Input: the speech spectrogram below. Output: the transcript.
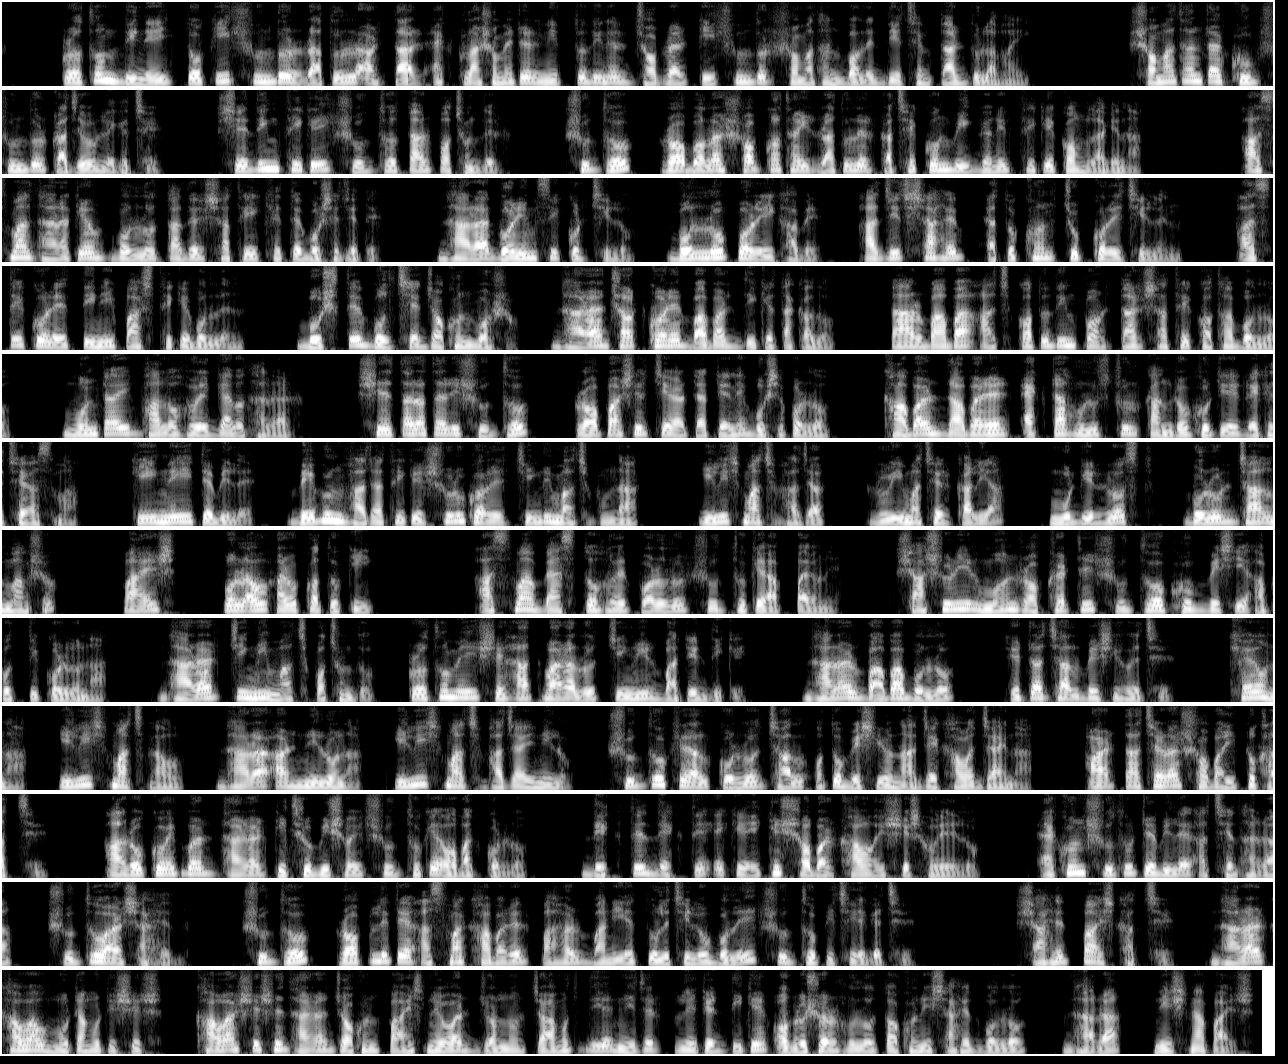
প্রথম দিনেই তো কি সুন্দর রাতুল আর তার এক ক্লাসমেটের নিত্যদিনের ঝগড়ার কি সুন্দর সমাধান বলে দিয়েছেন তার দুলাভাই। সমাধানটা খুব সুন্দর কাজেও লেগেছে। সেদিন থেকেই শুদ্ধ তার পছন্দের। শুদ্ধ, র বলার সব কথাই রাতুলের কাছে কোন বিজ্ঞানীর থেকে কম লাগে না। আসমা ধারাকেও বলল তাদের সাথেই খেতে বসে যেতে। ধারা গরিমসি করছিল। বলল, পরেই খাবে। আজিজ সাহেব এতক্ষণ চুপ করেছিলেন। আস্তে করে তিনি পাশ থেকে বললেন, বসতে বলছে যখন বসো। ধারা ঝট করে বাবার দিকে তাকালো। তার বাবা আজ কতদিন পর তার সাথে কথা বলল? মনটাই ভালো হয়ে গেল ধারার। সে তাড়াতাড়ি শুদ্ধ রপাশের চেয়ারটা টেনে বসে পড়ল। খাবার দাবারের একটা হুলুস্থুল কাণ্ড ঘটিয়ে রেখেছে আসমা। কি নেই টেবিলে? বেগুন ভাজা থেকে শুরু করে চিংড়ি মাছ ভুনা, ইলিশ মাছ ভাজা, রুই মাছের কালিয়া, মুরগির রোস্ট, গরুর ঝাল মাংস, পায়েস, পোলাও আরও কত কি। আসমা ব্যস্ত হয়ে পড়ল শুদ্ধকে আপ্যায়নে। শাশুড়ির মন রক্ষার্থে শুদ্ধ খুব বেশি আপত্তি করল না। ধারার চিংড়ি মাছ পছন্দ। প্রথমেই সে হাত বাড়ালো চিংড়ির বাটির দিকে। ধারার বাবা বলল, এটা চাল বেশি হয়েছে। খেও না, ইলিশ মাছ নাও। ধারা আর নিল না, ইলিশ মাছ ভাজাই নিল। শুদ্ধ খেয়াল করল ঝাল অত বেশিও না যে খাওয়া যায় না। আর তাছাড়া সবাই তো খাচ্ছে। আরও কয়েকবার ধারার কিছু বিষয় শুদ্ধকে অবাক করল। দেখতে দেখতে একে একে সবার খাওয়াই শেষ হয়ে এলো। এখন শুধু টেবিলে আছে ধারা, শুদ্ধ আর শাহেদ। শুদ্ধ রপলেটে আসমা খাবারের পাহাড় বানিয়ে তুলেছিল বলে শুদ্ধ পিছিয়ে গেছে। শাহেদ পায়েস খাচ্ছে। ধারার খাওয়াও মোটামুটি শেষ। খাওয়ার শেষে ধারা যখন পায়েস নেওয়ার জন্য চামচ দিয়ে নিজের প্লেটের দিকে অগ্রসর হলো তখনই শাহেদ বলল, ধারা, নিস না পায়েস।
